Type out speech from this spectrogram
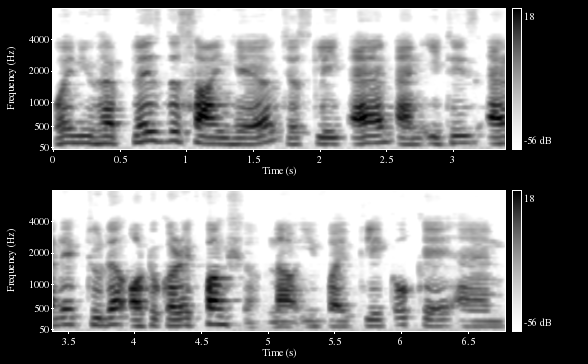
When you have placed the sign here just click add and it is added to the autocorrect function. Now if i click ok and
